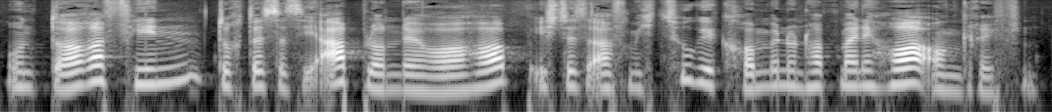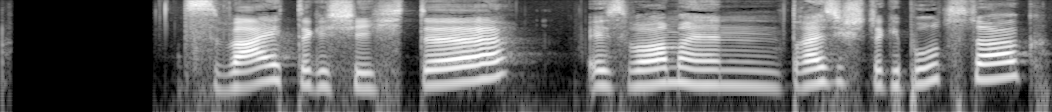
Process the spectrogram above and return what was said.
Und daraufhin, durch das, dass ich auch blonde Haar habe, ist das auf mich zugekommen und hat meine Haar angegriffen. Zweite Geschichte. Es war mein 30. Geburtstag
